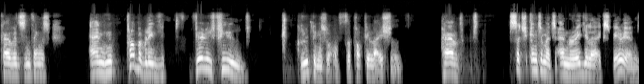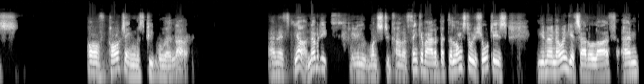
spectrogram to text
COVIDs and things, and probably very few groupings of the population have such intimate and regular experience of parting with people they love. And it's, yeah, nobody really wants to kind of think about it. But the long story short is, you know, no one gets out alive. And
